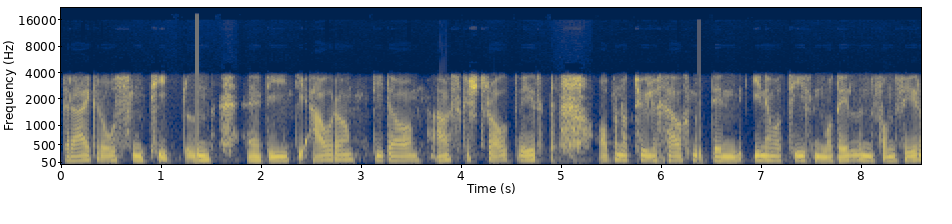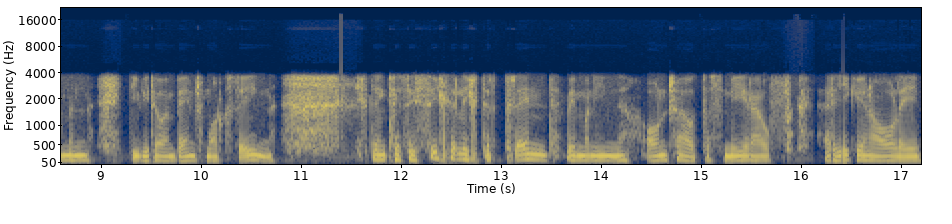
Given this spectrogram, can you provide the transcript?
drei großen Titeln, äh, die, die Aura, die da ausgestrahlt wird, aber natürlich auch mit den innovativen Modellen von Firmen, die wir da im Benchmark sehen. Ich denke, es ist sicherlich der Trend, wenn man ihn anschaut, dass mehr auf regionale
